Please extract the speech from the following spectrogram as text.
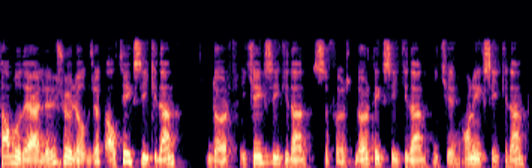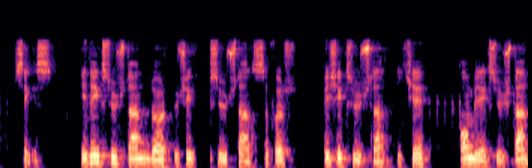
tablo değerleri şöyle olacak. 6 eksi 2'den 4, 2 eksi 2'den 0, 4 eksi 2'den 2, 10 eksi 2'den 8, 7 eksi 3'ten 4, 3 eksi 3'ten 0, 5 eksi 3'ten 2, 11 eksi 3'ten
